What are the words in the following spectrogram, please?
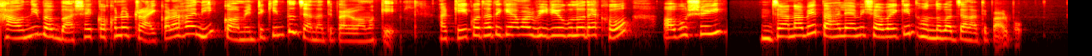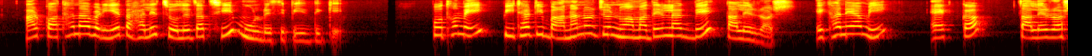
খাওনি বা বাসায় কখনো ট্রাই করা হয়নি কমেন্টে কিন্তু জানাতে পারো আমাকে। আর কে কোথা থেকে আমার ভিডিওগুলো দেখো, অবশ্যই জানাবে, তাহলে আমি সবাইকে ধন্যবাদ জানাতে পারব। আর কথা না বাড়িয়ে তাহলে চলে যাচ্ছি মূল রেসিপির দিকে। প্রথমেই পিঠাটি বানানোর জন্য আমাদের লাগবে তালের রস। এখানে আমি এক কাপ তালের রস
